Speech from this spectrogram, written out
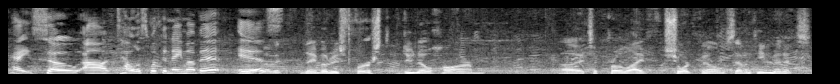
Okay, so uh, tell us what the name of it is. The name of it- name of it is First Do No Harm. Uh, it's a pro life short film, 17 minutes.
